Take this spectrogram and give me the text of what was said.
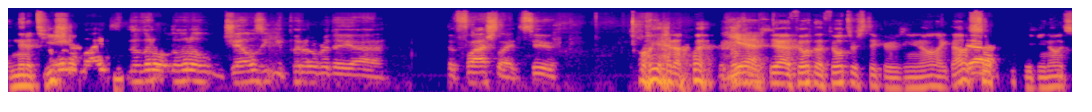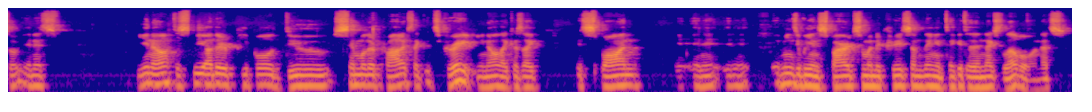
and then a The T-shirt. little lights, the little the little gels that you put over the uh, the flashlights too. Oh yeah, the, Yeah. yeah. Fil- the filter stickers. You know, like that was so. You know, it's so and it's, you know, to see other people do similar products, like it's great. You know, like because like it spawned, and it, it it means that we inspired someone to create something and take it to the next level, and that's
